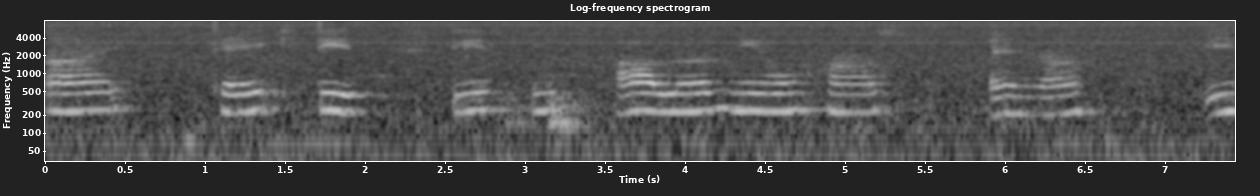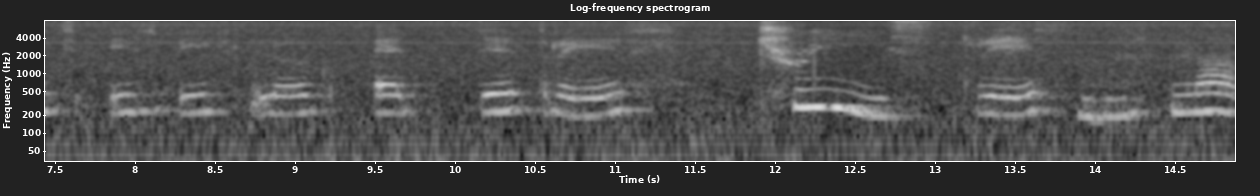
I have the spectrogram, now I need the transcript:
I take this? This is our new house and it is big. Look at the trees. Trees. Trees. Mm-hmm. No,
